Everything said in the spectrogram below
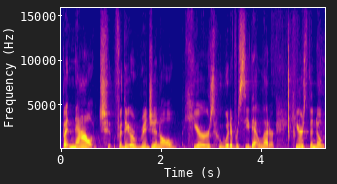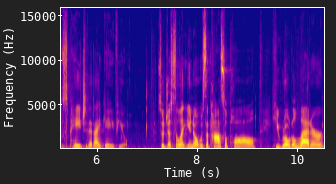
But now, to, for the original hearers who would have received that letter, here's the notes page that I gave you. So, just to let you know, it was Apostle Paul. He wrote a letter.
